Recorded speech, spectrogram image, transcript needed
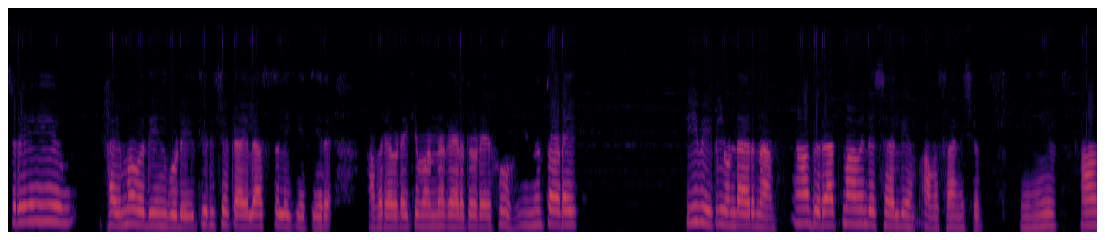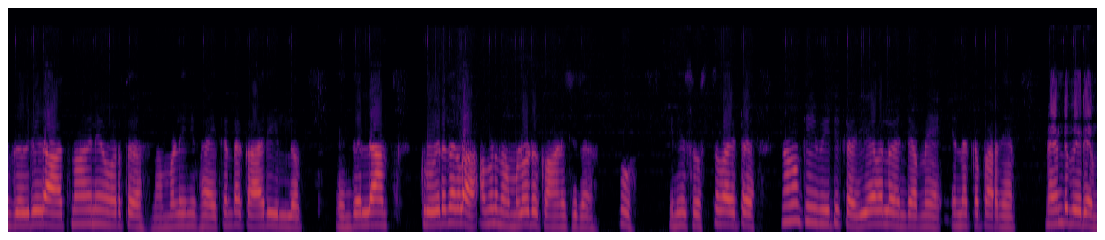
ശ്രീയും ഹൈമവതിയും കൂടി തിരിച്ച് കൈലാസത്തിലേക്ക് എത്തിയത്. അവരവിടേക്ക് വന്ന കാര്യത്തോടെ ഹോ ഇന്നത്തോടെ ഈ വീട്ടിലുണ്ടായിരുന്ന ആ ദുരാത്മാവിന്റെ ശല്യം അവസാനിച്ചു. ഇനി ആ ഗൗരിയുടെ ആത്മാവിനെ ഓർത്ത് നമ്മൾ ഇനി ഭയക്കേണ്ട കാര്യമില്ലല്ലോ. എന്തെല്ലാം ക്രൂരതകളാ അവൾ നമ്മളോട് കാണിച്ചത്. ഓ ഇനി സ്വസ്ഥമായിട്ട് നമുക്ക് ഈ വീട്ടിൽ കഴിയാമല്ലോ എന്റെ അമ്മേ എന്നൊക്കെ പറഞ്ഞ് രണ്ടുപേരും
